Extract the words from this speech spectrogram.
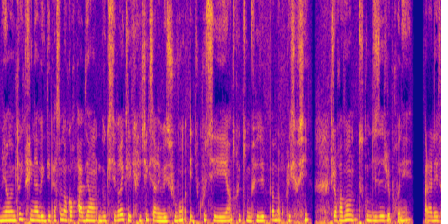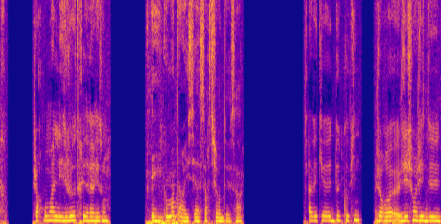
mais en même temps, ils traînaient avec des personnes encore pas bien. Donc c'est vrai que les critiques, ça arrivait souvent. Et du coup, c'est un truc qui me faisait pas mal complexer aussi. Genre avant, tout ce qu'on me disait, je le prenais à la lettre. Genre pour moi, les autres, ils avaient raison. Et comment t'as réussi à sortir de ça? Avec d'autres copines. Genre, j'ai changé de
